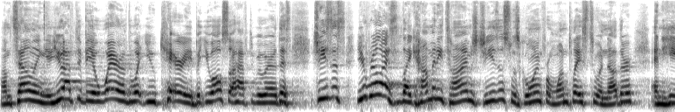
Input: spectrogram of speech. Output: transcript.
I'm telling you, you have to be aware of what you carry, but you also have to be aware of this. Jesus, you realize like how many times Jesus was going from one place to another and he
